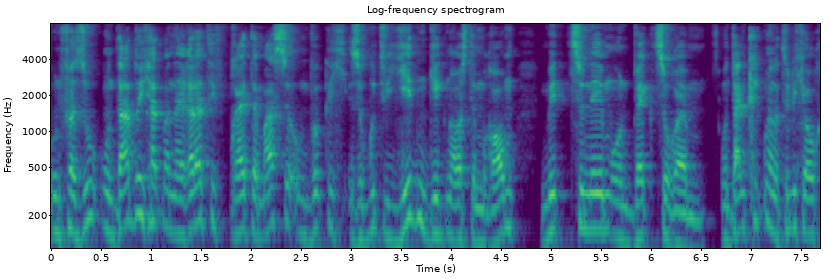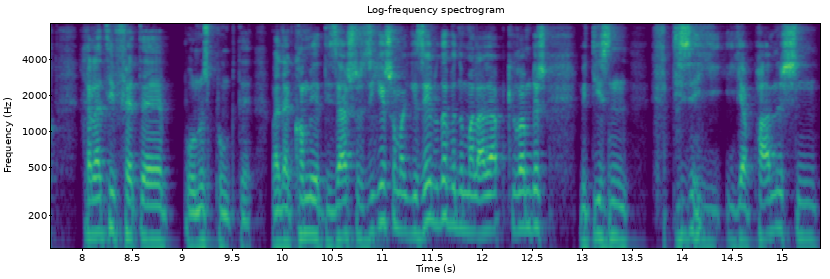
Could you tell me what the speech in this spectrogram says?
und versucht, und dadurch hat man eine relativ breite Masse, um wirklich so gut wie jeden Gegner aus dem Raum mitzunehmen und wegzuräumen. Und dann kriegt man natürlich auch relativ fette Bonuspunkte, weil da kommen ja, die du sicher schon mal gesehen, oder? Wenn du mal alle abgeräumt hast, mit diesen, diese japanischen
